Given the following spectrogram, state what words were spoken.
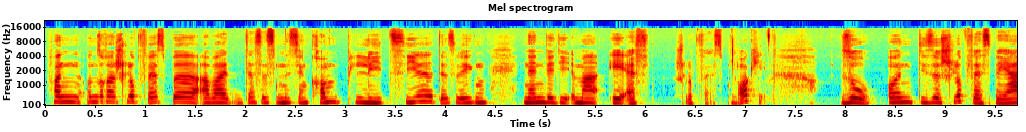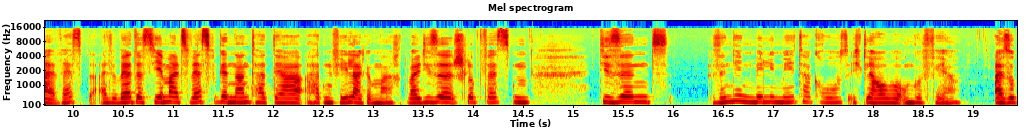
von unserer Schlupfwespe, aber das ist ein bisschen kompliziert. Deswegen nennen wir die immer EF-Schlupfwespen. Okay. So, und diese Schlupfwespe, ja, Wespe. Also wer das jemals Wespe genannt hat, der hat einen Fehler gemacht, weil diese Schlupfwespen, die sind, sind die einen Millimeter groß? Ich glaube ungefähr. Also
